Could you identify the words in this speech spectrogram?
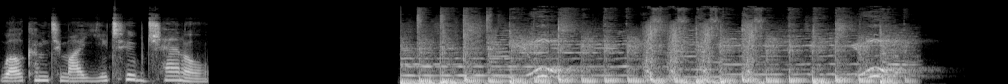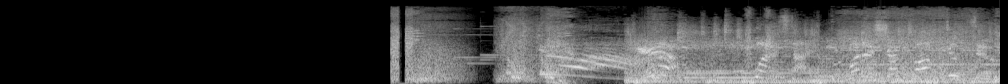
Welcome to my YouTube channel. What a style! What a bomb jutsu!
